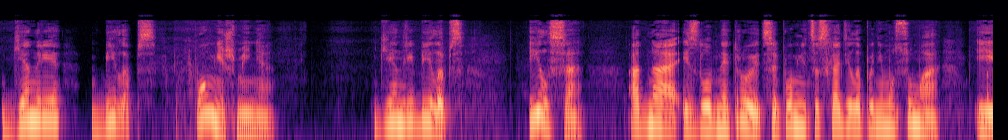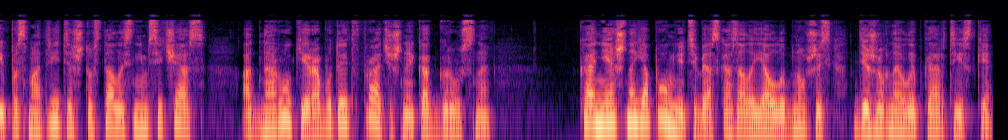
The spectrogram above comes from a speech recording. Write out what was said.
Генри Биллопс. Помнишь меня?» Генри Биллопс. Илса, одна из злобной троицы, помнится, сходила по нему с ума. И посмотрите, что стало с ним сейчас. Однорукий работает в прачечной, как грустно. «Конечно, я помню тебя», — сказала я, улыбнувшись дежурной улыбкой артистки.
